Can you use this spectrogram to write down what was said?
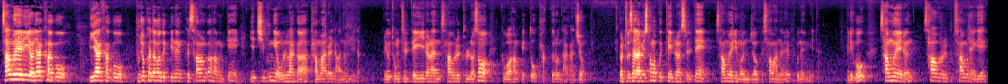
사무엘이 연약하고 미약하고 부족하다고 느끼는 그 사울과 함께 이제 지붕에 올라가 담화를 나눕니다. 그리고 동틀 때 일어난 사울을 불러서 그와 함께 또 밖으로 나가죠. 그걸 두 사람이 성읍 끝에 일어났을 때 사무엘이 먼저 그 사환을 보냅니다. 그리고 사무엘은 사울을 사울에게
